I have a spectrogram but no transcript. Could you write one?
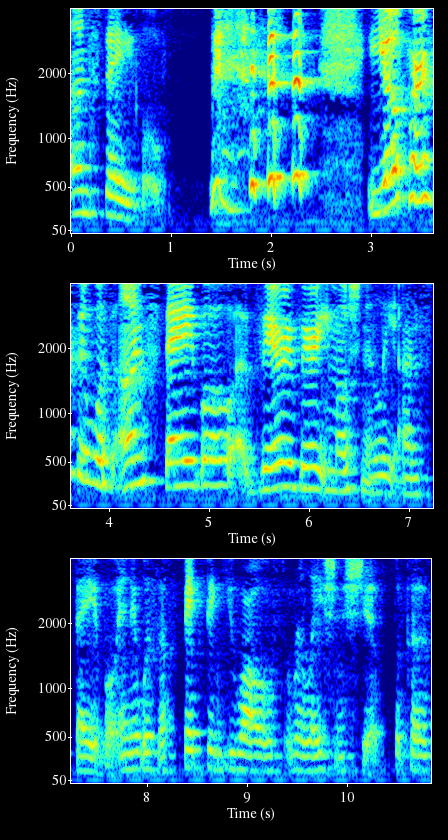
unstable. your person was unstable, very, very emotionally unstable, and it was affecting you all's relationship because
